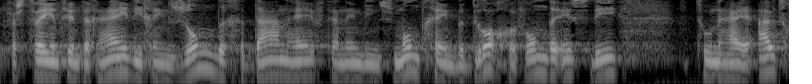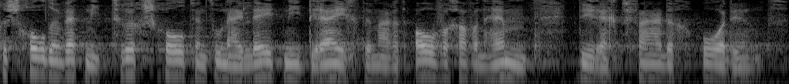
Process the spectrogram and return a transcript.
Vers 22. Hij die geen zonde gedaan heeft en in wiens mond geen bedrog gevonden is, die toen hij uitgescholden werd niet terugschold en toen hij leed niet dreigde, maar het overgaf aan hem die rechtvaardig oordeelt.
